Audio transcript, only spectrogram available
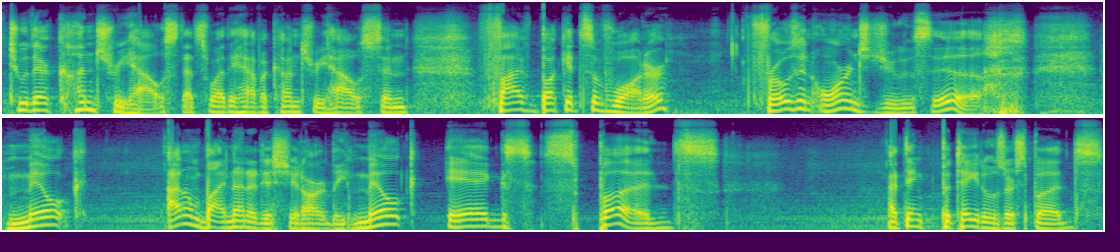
to their country house. That's why they have a country house. And five buckets of water, frozen orange juice, ugh, milk. I don't buy none of this shit hardly. Milk, eggs, spuds. I think potatoes are spuds.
